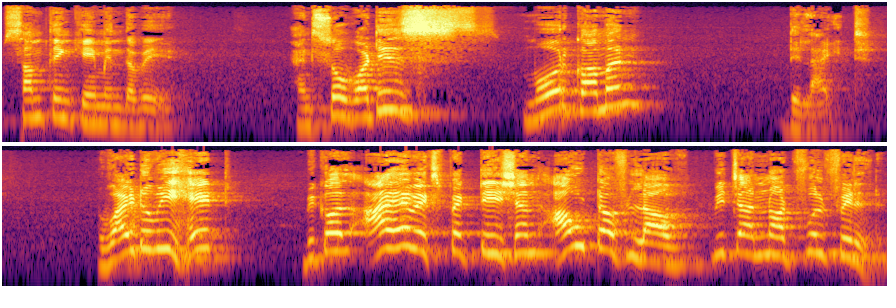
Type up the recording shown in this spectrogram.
something came in the way. And so, what is more common? Delight. Why do we hate? Because I have expectation out of love which are not fulfilled.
